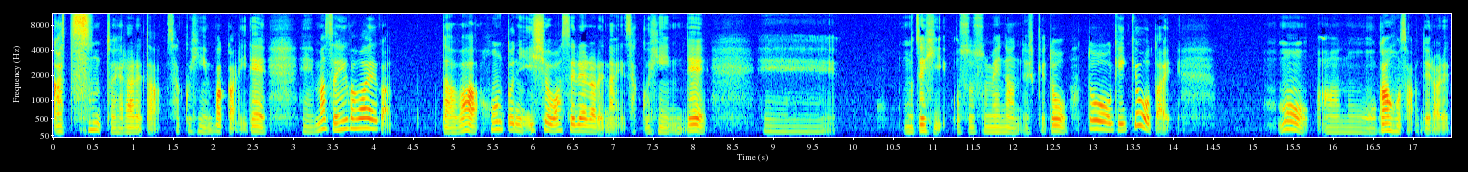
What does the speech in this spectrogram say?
ガツンとやられた作品ばかりで、えまず映画は映画だは本当に一生忘れられない作品で、えー、もうぜひおすすめなんですけどと義兄弟もあのガンホさん出られ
